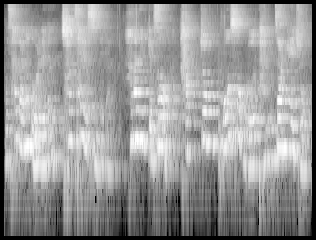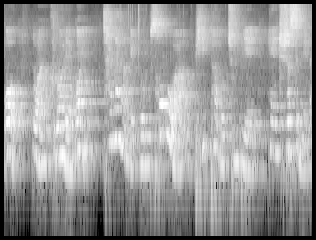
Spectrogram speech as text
그 사단은 원래는 천사였습니다. 하나님께서 각종 보석으로 단장해 주었고 또한 그러하여금 찬양하게끔 소고와 비파도 준비해 주셨습니다.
